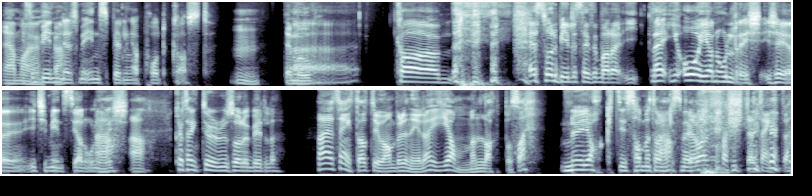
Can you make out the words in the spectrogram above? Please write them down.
Ja, i forbindelse med innspilling av podcast. Mm. The move. Eh, hva Jeg så det bildet, så tenkte bare Nei, og Jan Ulrich, ikke, ikke minst Jan ja, Ulrich. ja. Hva tenkte du når du så det bildet? Nei, jeg tenkte at Johan Brunil har jammen lagt på seg. Nøyaktig samme Ja, tanke som det var det første jeg tenkte.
